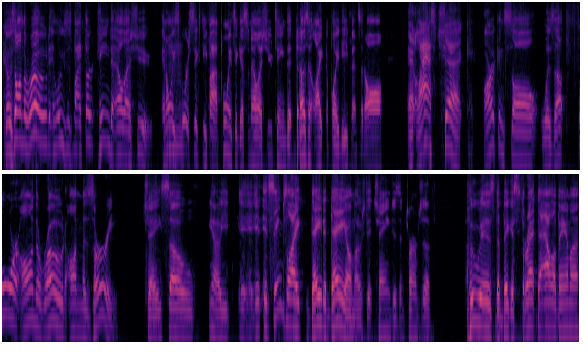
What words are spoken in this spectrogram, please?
goes on the road and loses by 13 to LSU and only Mhm. scores 65 points against an LSU team that doesn't like to play defense at all. At last check, Arkansas was up four on the road on Missouri, Chase. So, you know, you, it, it seems like day to day almost it changes in terms of who is the biggest threat to Alabama.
